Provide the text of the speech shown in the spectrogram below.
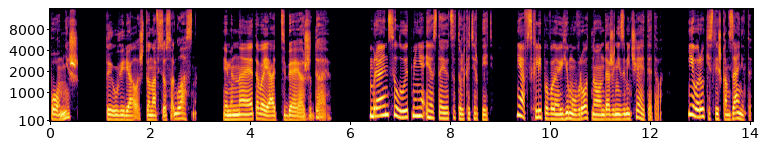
«Помнишь? Ты уверяла, что на все согласна. Именно этого я от тебя и ожидаю». Брайан целует меня и остается только терпеть. Я всхлипываю ему в рот, но он даже не замечает этого. Его руки слишком заняты,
